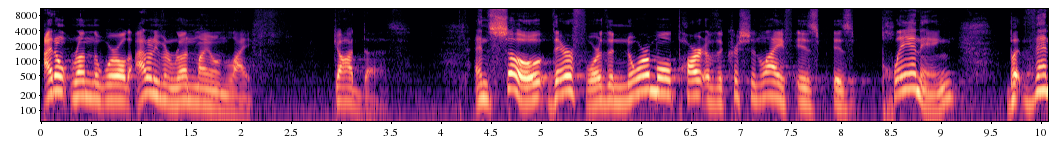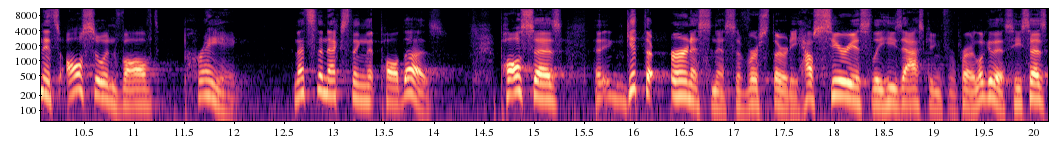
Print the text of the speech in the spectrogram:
I don't run the world. I don't even run my own life. God does. And so, therefore, the normal part of the Christian life is, is planning, but then it's also involved praying. And that's the next thing that Paul does. Paul says, uh, get the earnestness of verse 30, how seriously he's asking for prayer. Look at this. He says,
